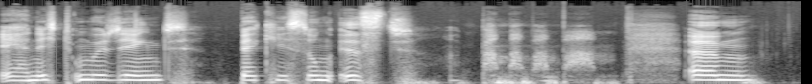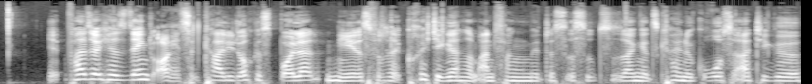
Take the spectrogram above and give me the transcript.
er nicht unbedingt Becky Sung ist. Bam, bam, bam, bam. Ähm, falls ihr euch jetzt denkt, oh, jetzt hat Kali doch gespoilert. Nee, das kriegt ihr ganz am Anfang mit. Das ist sozusagen jetzt keine großartige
